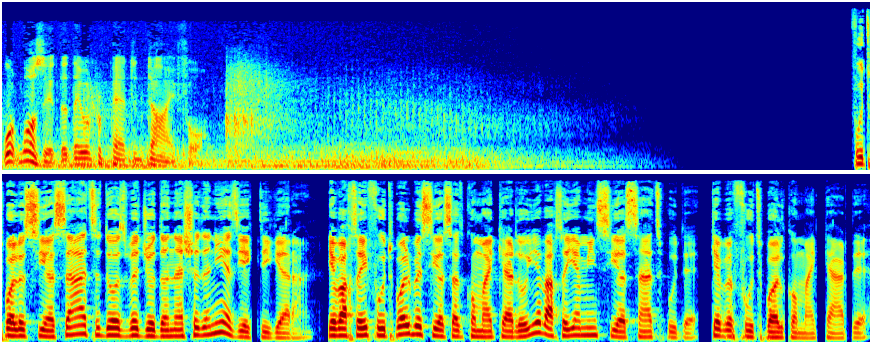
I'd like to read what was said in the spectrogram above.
What was it that they were prepared to die for? فوتبال و سیاست جزو جدا نشدنی از یکدیگرن. یه وقتایی فوتبال به سیاست کمک کرده و یه وقتایی هم این سیاست بوده که به فوتبال کمک کرده.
